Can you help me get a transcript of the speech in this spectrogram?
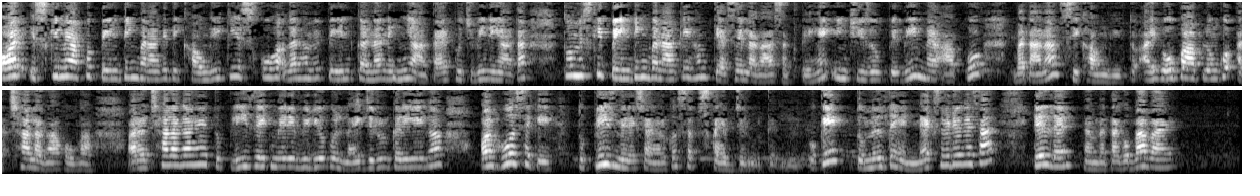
और इसकी मैं आपको पेंटिंग बना के दिखाऊँगी कि इसको अगर हमें पेंट करना नहीं आता है, कुछ भी नहीं आता तो हम इसकी पेंटिंग बना के हम कैसे लगा सकते हैं, इन चीज़ों पे भी मैं आपको बताना सिखाऊँगी। तो आई होप आप लोगों को अच्छा लगा होगा। और अच्छा लगा है तो प्लीज़ एक मेरे वीडियो को लाइक ज़रूर करिएगा और हो सके तो प्लीज़ मेरे चैनल को सब्सक्राइब ज़रूर करिए ओके तो मिलते हैं नेक्स्ट वीडियो के साथ। टिल देन नम्रता को बाय बाय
